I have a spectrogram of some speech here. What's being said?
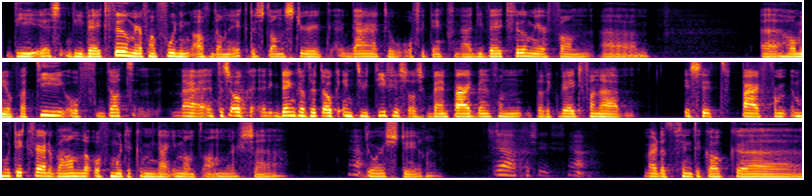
die, is, die weet veel meer van voeding af dan ik, dus dan stuur ik daar naartoe. Of ik denk van nou, die weet veel meer van uh, homeopathie of dat. Maar het is ook, ik denk dat het ook intuïtief is als ik bij een paard ben, van, dat ik weet van nou, is dit paard, voor, moet ik verder behandelen of moet ik hem naar iemand anders ja. doorsturen? Ja, precies. Ja. Maar dat vind ik ook. Uh,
